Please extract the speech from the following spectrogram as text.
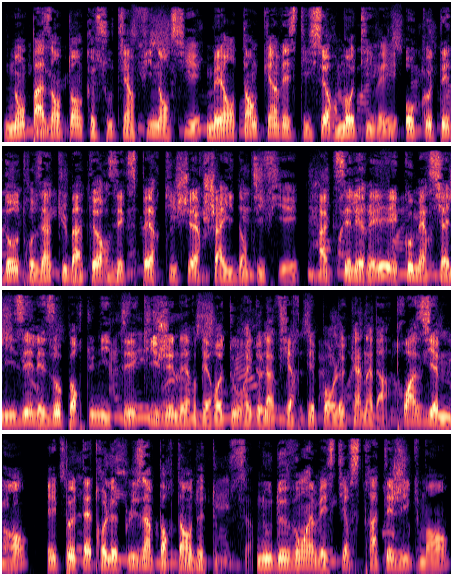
non pas en tant que financier, mais en tant qu'investisseur motivé, aux côtés d'autres incubateurs experts qui cherchent à identifier, accélérer et commercialiser les opportunités qui génèrent des retours et de la fierté pour le Canada. Troisièmement, et peut-être le plus important de tous. Nous devons investir stratégiquement,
